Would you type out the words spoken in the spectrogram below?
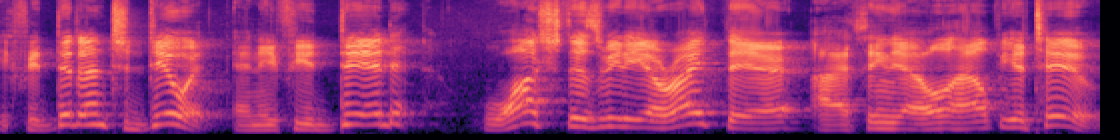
If you didn't, do it. And if you did, watch this video right there. I think that will help you too.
